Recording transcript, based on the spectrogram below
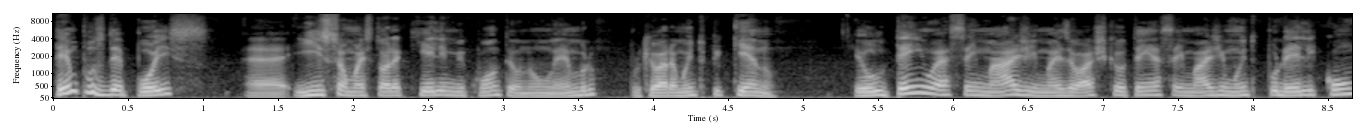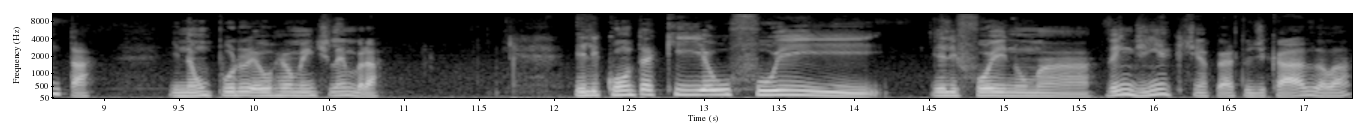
Tempos depois, é, e isso é uma história que ele me conta, eu não lembro, porque eu era muito pequeno. Eu tenho essa imagem, mas eu acho que eu tenho essa imagem muito por ele contar e não por eu realmente lembrar. Ele conta que eu fui, ele foi numa vendinha que tinha perto de casa lá,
